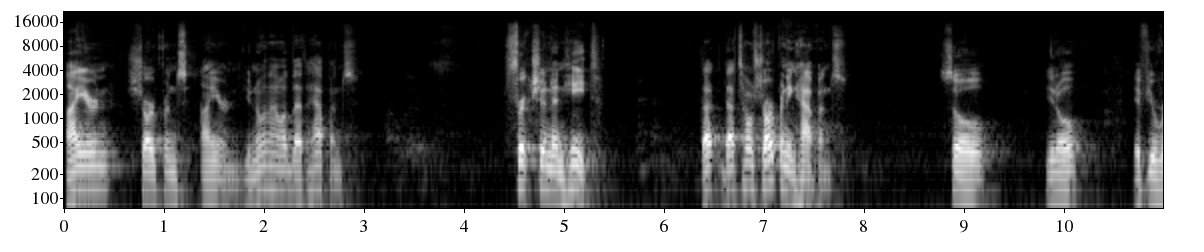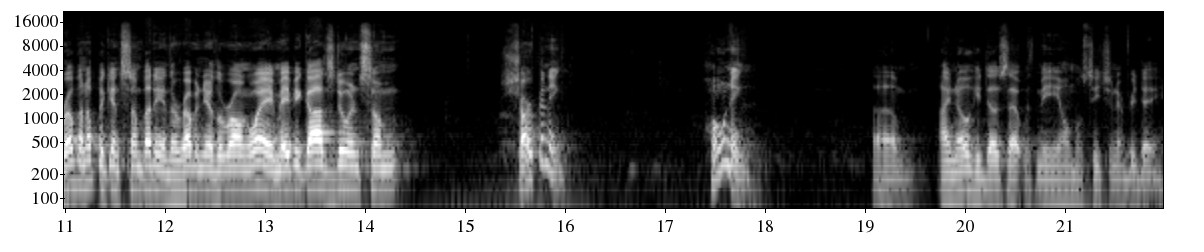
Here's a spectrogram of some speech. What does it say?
Iron sharpens iron. You know how that happens? Friction and heat. That, that's how sharpening happens. So, you know, if you're rubbing up against somebody and they're rubbing you the wrong way, maybe God's doing some sharpening, honing. Um, I know He does that with me almost each and every day.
